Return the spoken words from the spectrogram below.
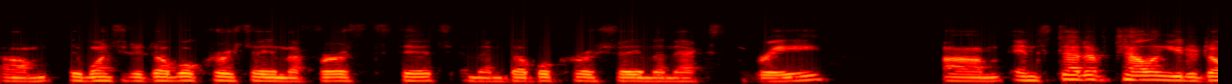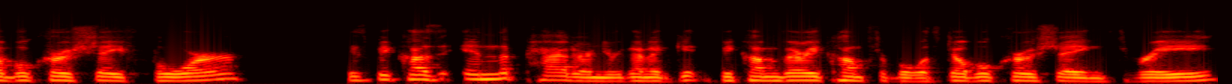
um, it wants you to double crochet in the first stitch and then double crochet in the next three um, instead of telling you to double crochet four, is because in the pattern, you're gonna get become very comfortable with double crocheting three,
